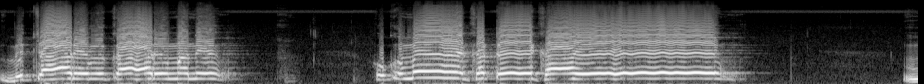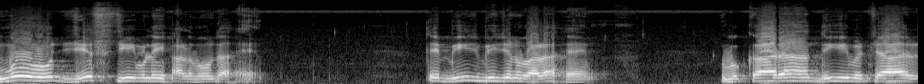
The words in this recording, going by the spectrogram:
ਵਿਚਾਰ ਵਿਕਾਰ ਮਨ ਹੁਕਮ ਖਟੇ ਖਾਏ। ਮੋਹ ਜਿਸ ਜੀਵ ਲਈ ਹਲ ਵਾਉਂਦਾ ਹੈ ਤੇ ਬੀਜ ਬੀਜਣ ਵਾਲਾ ਹੈ। ਵਕਾਰਾਂ ਦੀ ਵਿਚਾਰ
